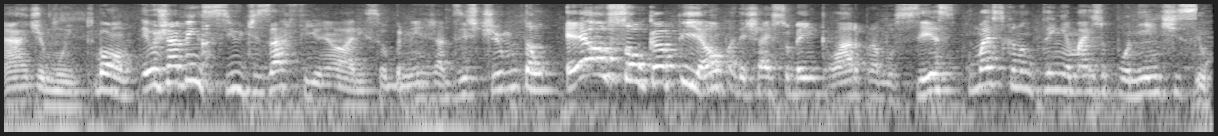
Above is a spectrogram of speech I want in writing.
arde muito. Bom, eu já venci o desafio, né, Larissa? O Breninho já desistiu, então eu sou o campeão, pra deixar isso bem claro pra vocês. Por mais que eu não tenha mais oponentes, eu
